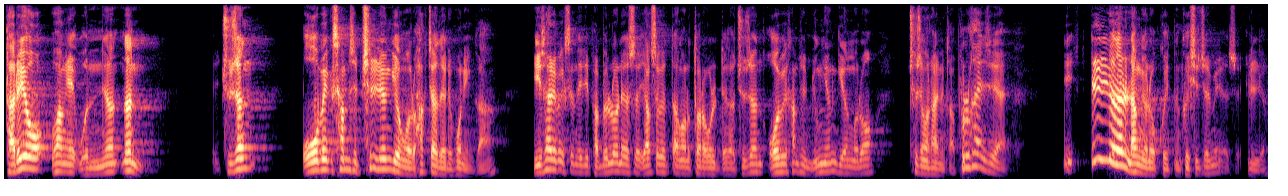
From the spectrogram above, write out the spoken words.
다리오 왕의 원년은 주전 537년경으로 학자들이 보니까 이스라엘 백성들이 바벨론에서 약속의 땅으로 돌아올 때가 주전 536년경으로 추정을 하니까 불과 이제 1년을 남겨놓고 있던 그 시점이었어요. 1년.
